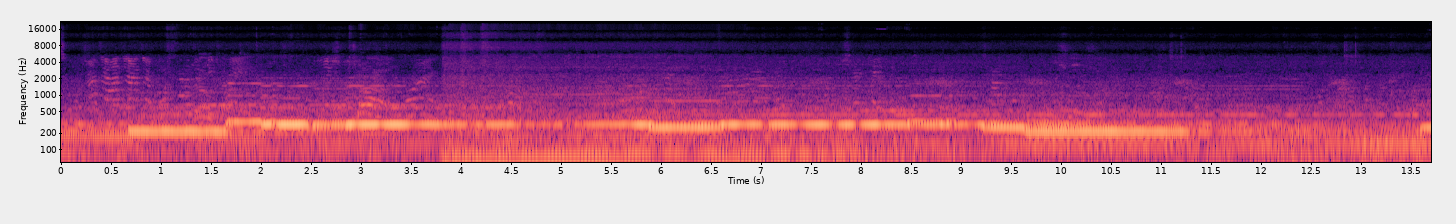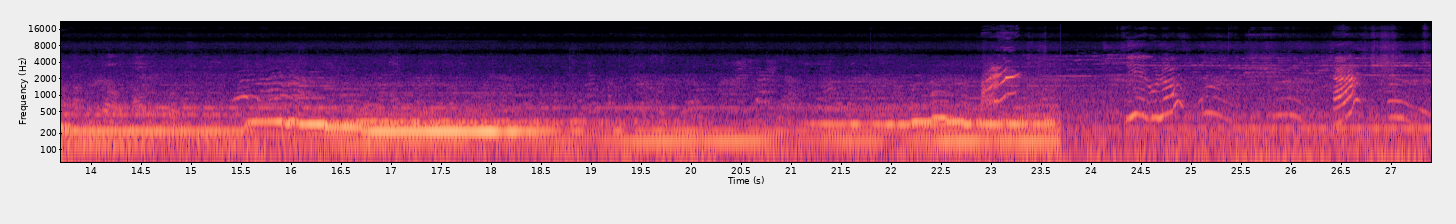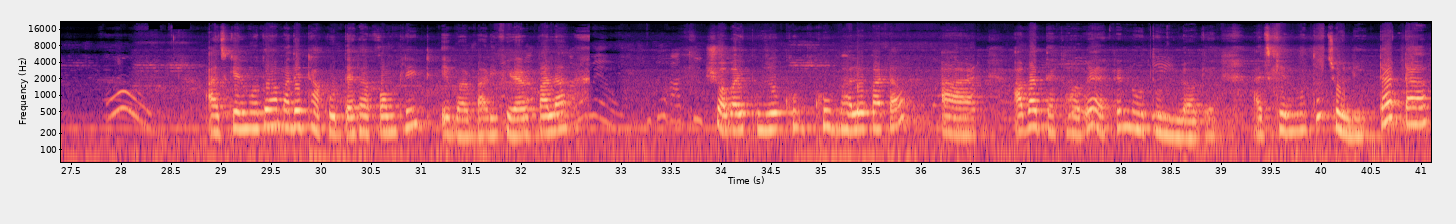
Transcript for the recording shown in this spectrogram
আজকের মতো আমাদের ঠাকুর দেখা কমপ্লিট এবার বাড়ি ফেরার পালা। সবাই পুজো খুব খুব ভালো কাটাও। আর আবার দেখা হবে একটা নতুন ব্লগে আজকের মতো চলি। টাটা!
